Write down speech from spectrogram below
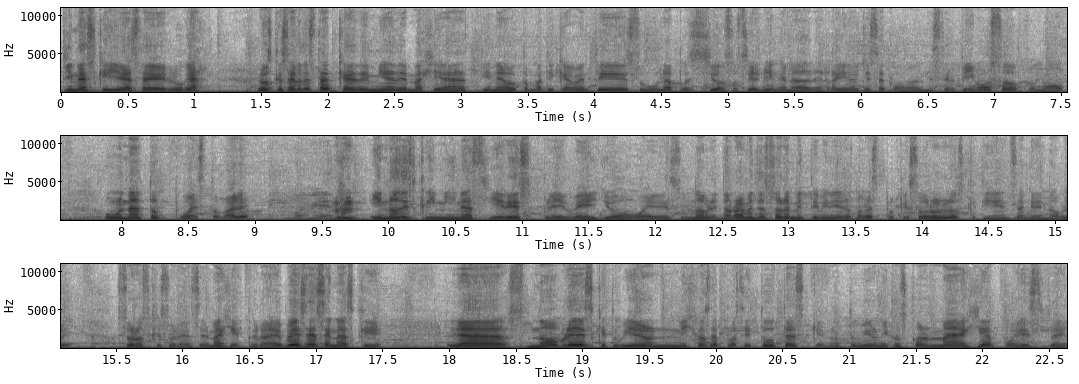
tienes que ir a este lugar. Los que salen de esta academia de magia tienen automáticamente su, una posición social bien ganada en el reino, ya sea como administrativos o como un alto puesto, ¿vale? Muy bien. Y no discriminas si eres plebeyo o eres un noble. Normalmente solamente vienen los nobles porque solo los que tienen sangre noble son los que suelen ser magia. Pero hay veces en las que las nobles que tuvieron hijos de prostitutas, que no tuvieron hijos con magia, pues eh,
